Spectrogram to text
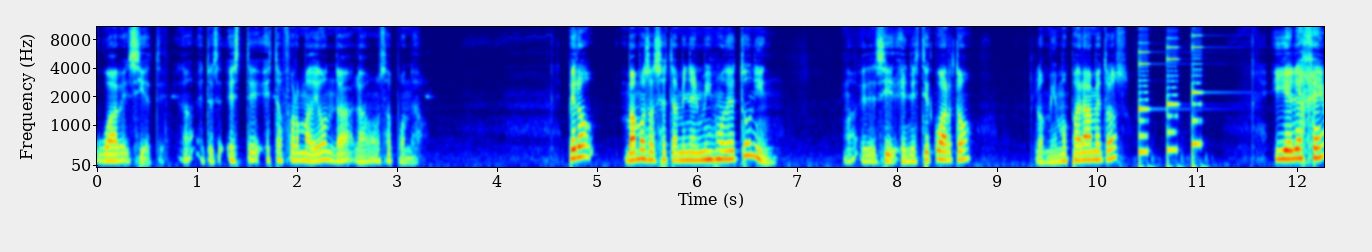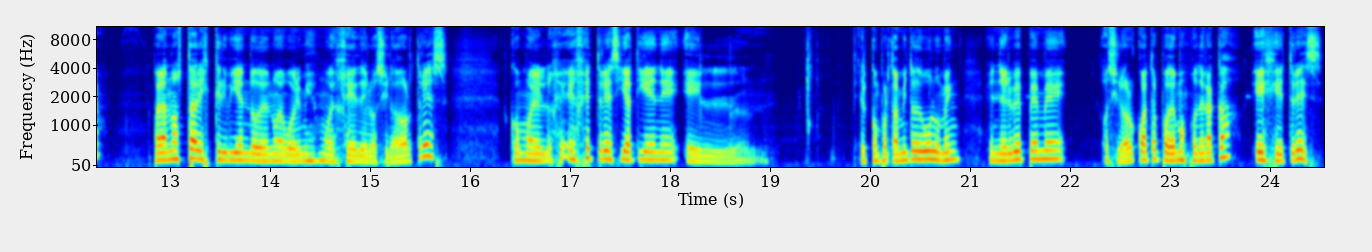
Wave 7. Entonces, este, esta forma de onda la vamos a poner. Pero vamos a hacer también el mismo de tuning. Es decir, en este cuarto, los mismos parámetros. Y el eje, para no estar escribiendo de nuevo el mismo eje del oscilador 3, como el eje 3 ya tiene el, comportamiento de volumen, en el BPM oscilador 4 podemos poner acá eje 3.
